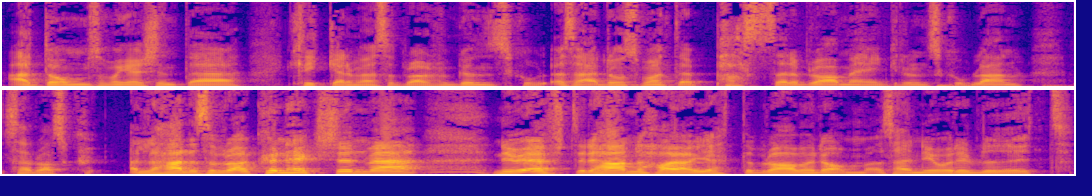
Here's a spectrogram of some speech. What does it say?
att de som man kanske inte klickade med så bra från grundskolan, alltså här, de som man inte passade bra med i grundskolan, så här, eller hade så bra connection med, nu efterhand har jag jättebra med dem, så här, nu har det blivit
